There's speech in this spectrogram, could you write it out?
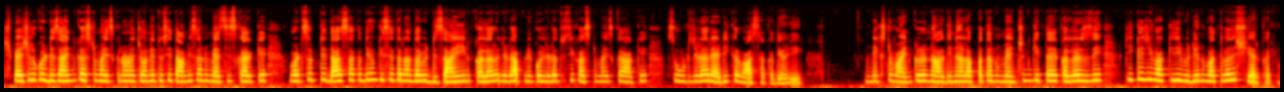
ਸਪੈਸ਼ਲ ਕੋਈ ਡਿਜ਼ਾਈਨ ਕਸਟਮਾਈਜ਼ ਕਰਾਉਣਾ ਚਾਹੁੰਦੇ ਤੁਸੀਂ ਤਾਂ ਵੀ ਸਾਨੂੰ ਮੈਸੇਜ ਕਰਕੇ WhatsApp ਤੇ ਦੱਸ ਸਕਦੇ ਹੋ, ਕਿਸੇ ਤਰ੍ਹਾਂ ਦਾ ਵੀ ਡਿਜ਼ਾਈਨ ਕਲਰ ਜਿਹੜਾ ਆਪਣੇ ਕੋਲ, ਜਿਹੜਾ ਤੁਸੀਂ ਕਸਟਮਾਈਜ਼ ਕਰਾ ਕੇ ਸੂਟ ਜਿਹੜਾ ਰੈਡੀ ਕਰਵਾ ਸਕਦੇ ਹੋ ਜੀ। ਨੈਕਸਟ ਵਾਈਨ ਕਲਰ ਨਾਲ ਦੀ ਨਾਲ ਆਪਾਂ ਤੁਹਾਨੂੰ ਮੈਂਸ਼ਨ ਕੀਤਾ ਹੈ ਕਲਰਸ ਦੀ, ਠੀਕ ਹੈ ਜੀ, ਬਾਕੀ ਜੀ ਵੀਡੀਓ ਨੂੰ ਵੱਧ ਤੋਂ ਵੱਧ ਸ਼ੇਅਰ ਕਰਿਓ।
